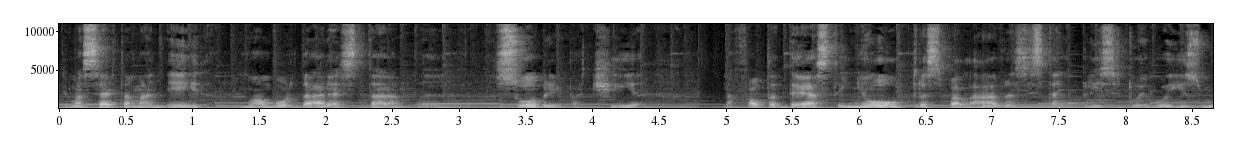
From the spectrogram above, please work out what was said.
de uma certa maneira, no abordar esta uh, sobre a empatia, na falta desta, em outras palavras, está implícito o egoísmo.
